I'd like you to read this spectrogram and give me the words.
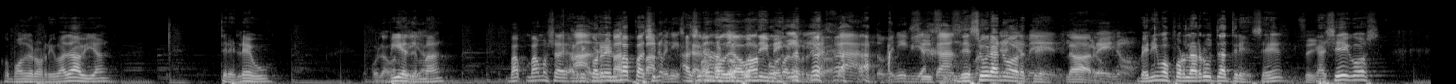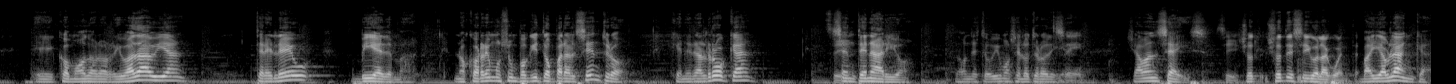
Comodoro Rivadavia, Treleu, Hola, Viedma. Va- vamos a Ah, recorrer el mapa, va, si no- venís, así no claro. nos Vamos de abajo confundimos. Venís viajando, venís Sí, sí. viajando. De sur a norte. Claro. Venimos por la ruta 3, ¿eh? Sí. Gallegos, eh, Comodoro Rivadavia, Treleu, Viedma. Nos corremos un poquito para el centro, General Roca, Sí. Centenario, donde estuvimos el otro día. Sí. Ya van seis. Sí, yo, yo te sigo la cuenta. Bahía Blanca,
